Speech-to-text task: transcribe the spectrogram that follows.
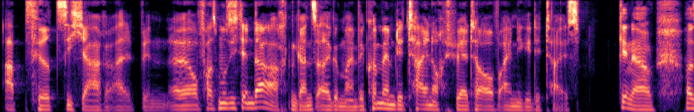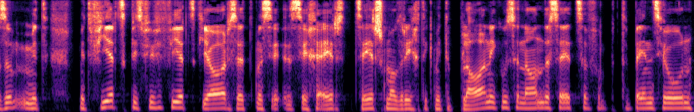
ab 40 Jahre alt bin, äh, auf was muss ich denn da achten, ganz allgemein? Wir kommen ja im Detail noch später auf einige Details. Genau. Also mit, mit 40 bis 45 Jahren sollte man sich erst zuerst mal richtig mit der Planung auseinandersetzen von der Pension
